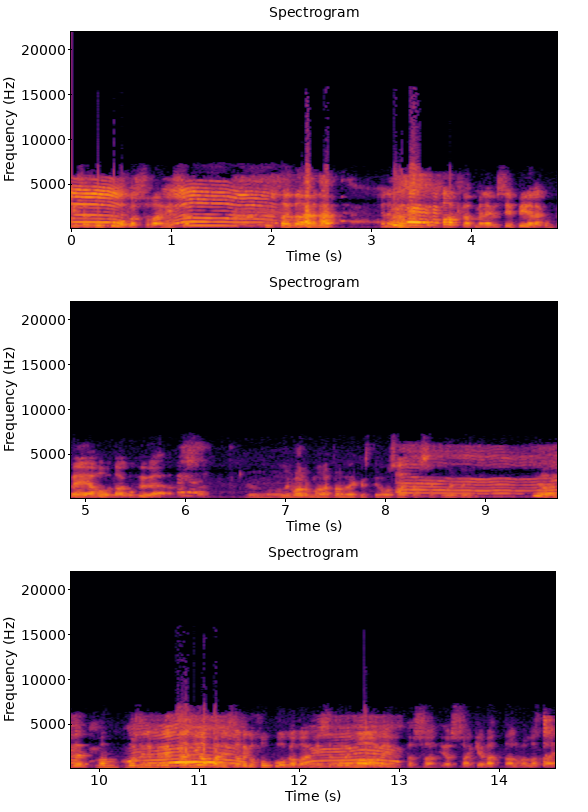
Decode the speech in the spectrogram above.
missä Fukuokassa vai missä, nyt taitaa mennä, meneekö mun faktat menee vissiin pieleen, kun P ja huutaa kuin hyönä tossa. Joo, oli varmaan todennäköisesti Osakassa kuitenkin. Joo, se, mä muistin, että Brett taisi Japanissa, oliko Fukuoka vai missä tuli maaliin tuossa jossain kevät-talvella tai,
